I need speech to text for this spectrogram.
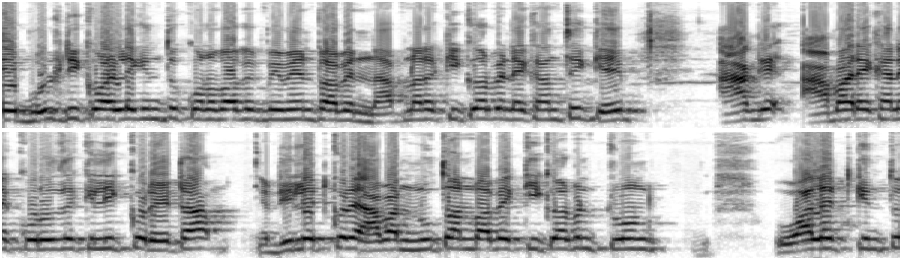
এই ভুলটি করলে কিন্তু কোনোভাবে পেমেন্ট পাবেন না। আপনারা কি করবেন, এখান থেকে আগে আবার এখানে ক্রোজে ক্লিক করে এটা ডিলিট করে আবার নূতনভাবে কি করবেন টোন ওয়ালেট কিন্তু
